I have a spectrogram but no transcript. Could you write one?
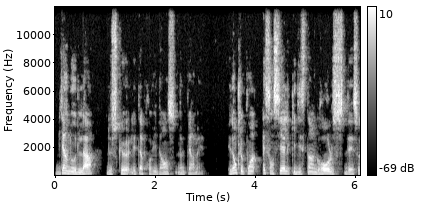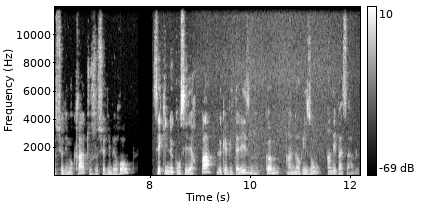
bien au-delà de ce que l'État-providence ne le permet. Et donc le point essentiel qui distingue Rawls des sociodémocrates ou sociolibéraux, c'est qu'il ne considère pas le capitalisme comme un horizon indépassable.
